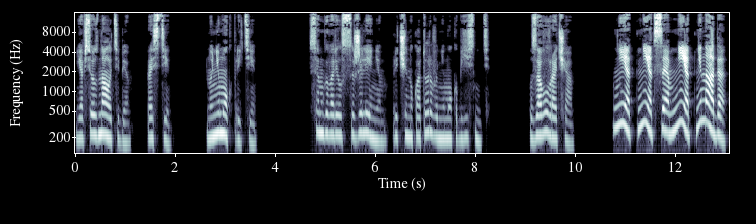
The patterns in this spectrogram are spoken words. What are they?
Я все знал о тебе, прости, но не мог прийти. Сэм говорил с сожалением, причину которого не мог объяснить. Позову врача. Нет, нет, Сэм, нет, не надо.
